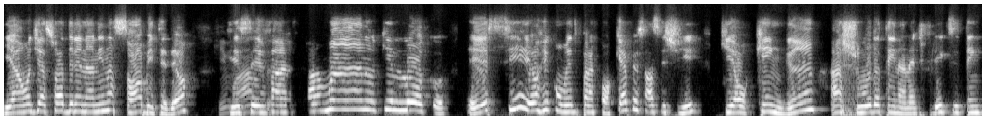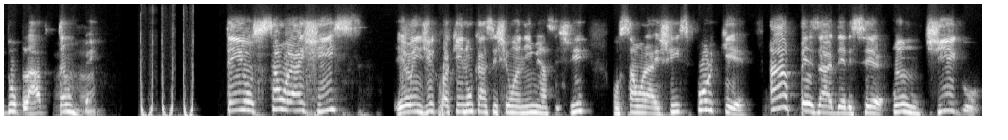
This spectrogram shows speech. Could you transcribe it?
E é onde a sua adrenalina sobe, entendeu? Que E massa. você fala, fala, mano, que louco. Esse eu recomendo para qualquer pessoa assistir, que é o Kengan Ashura, tem na Netflix e tem dublado Aham. também. Tem o Samurai X. Eu indico para quem nunca assistiu o anime assistir o Samurai X, porque apesar dele ser antigo,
